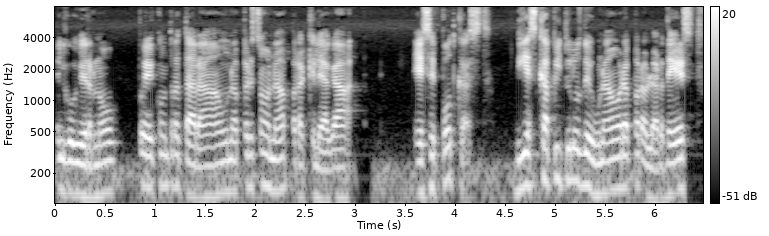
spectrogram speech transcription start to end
el gobierno puede contratar a una persona para que le haga ese podcast, 10 capítulos de una hora para hablar de esto.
